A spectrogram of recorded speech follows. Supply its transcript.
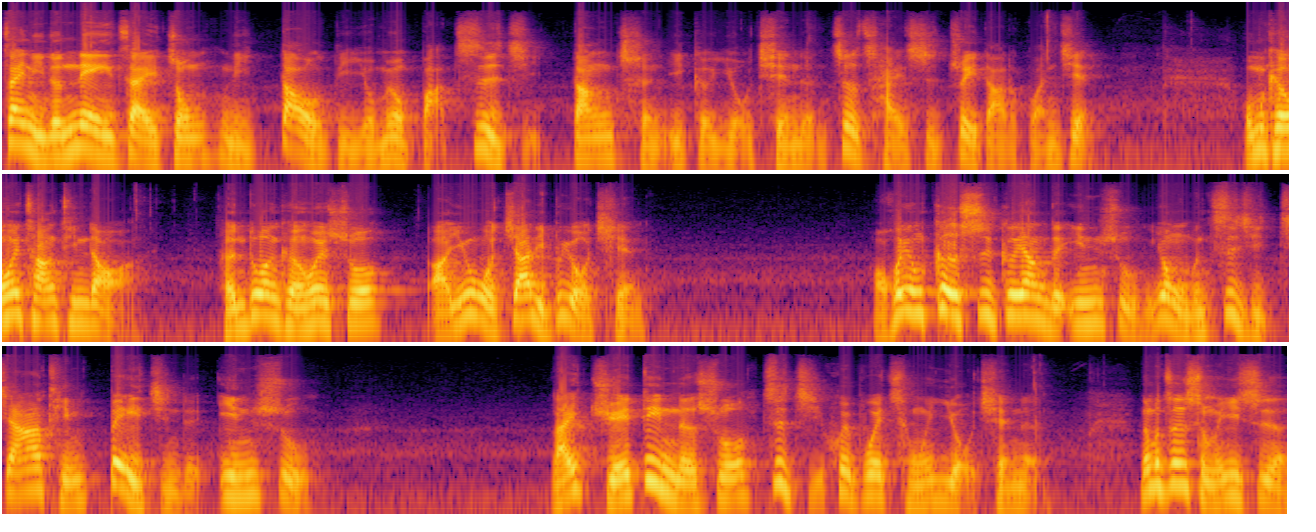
在你的内在中，你到底有没有把自己当成一个有钱人？这才是最大的关键。我们可能会常常听到啊，很多人可能会说啊，因为我家里不有钱，哦，会用各式各样的因素，用我们自己家庭背景的因素，来决定了说自己会不会成为有钱人。那么这是什么意思呢？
